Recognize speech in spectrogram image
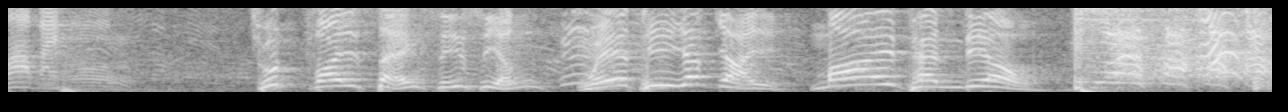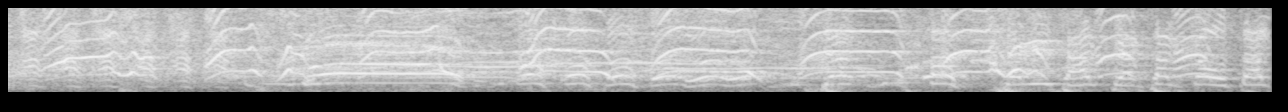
ว่าไป ชุดไฟแสงสีเสียง เวทียักษ์ใหญ่ ไม้แผ่นเดียวเสียงเสียงอีสานแบบสั้นเก้าสั้น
